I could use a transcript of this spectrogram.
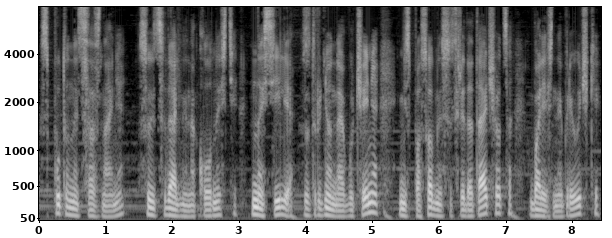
спутанность сознания, суицидальные наклонности, насилие, затрудненное обучение, неспособность сосредотачиваться, болезненные привычки,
